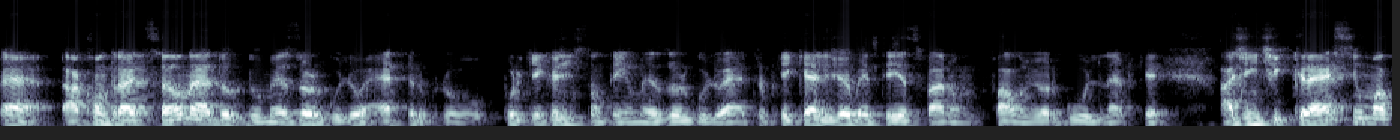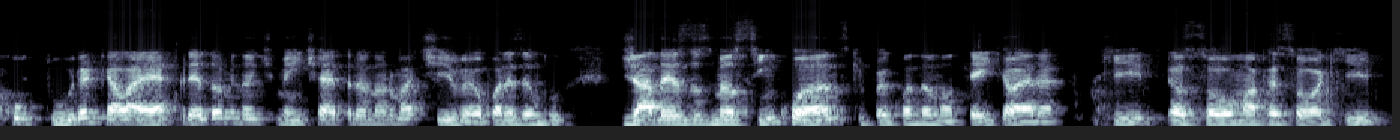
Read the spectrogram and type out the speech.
É, a contradição, né, do, do mês do orgulho hétero, pro, por que, que a gente não tem o mês do orgulho hétero, por que, que LGBTs falam, falam em orgulho, né, porque a gente cresce uma cultura que ela é predominantemente heteronormativa. Eu, por exemplo, já desde os meus cinco anos, que foi quando eu notei que eu era, que eu sou uma pessoa que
